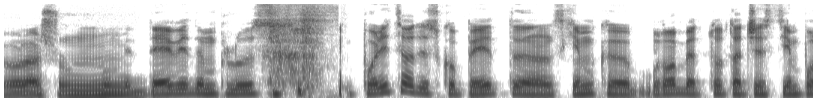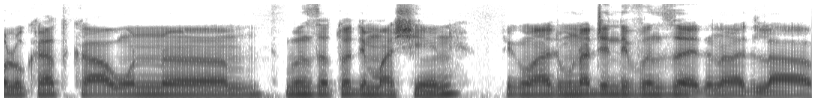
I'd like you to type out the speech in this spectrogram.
o luat și un nume David în plus. Poliția a descoperit, în schimb, că Robert tot acest timp a lucrat ca un uh, vânzător de mașini un agent de vânzări din ala de la,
